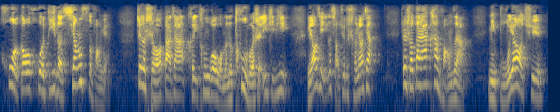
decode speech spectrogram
或高或低的相似房源。这个时候大家可以通过我们的兔博士 A P P。了解一个小区的成交价，这时候大家看房子呀，你不要去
